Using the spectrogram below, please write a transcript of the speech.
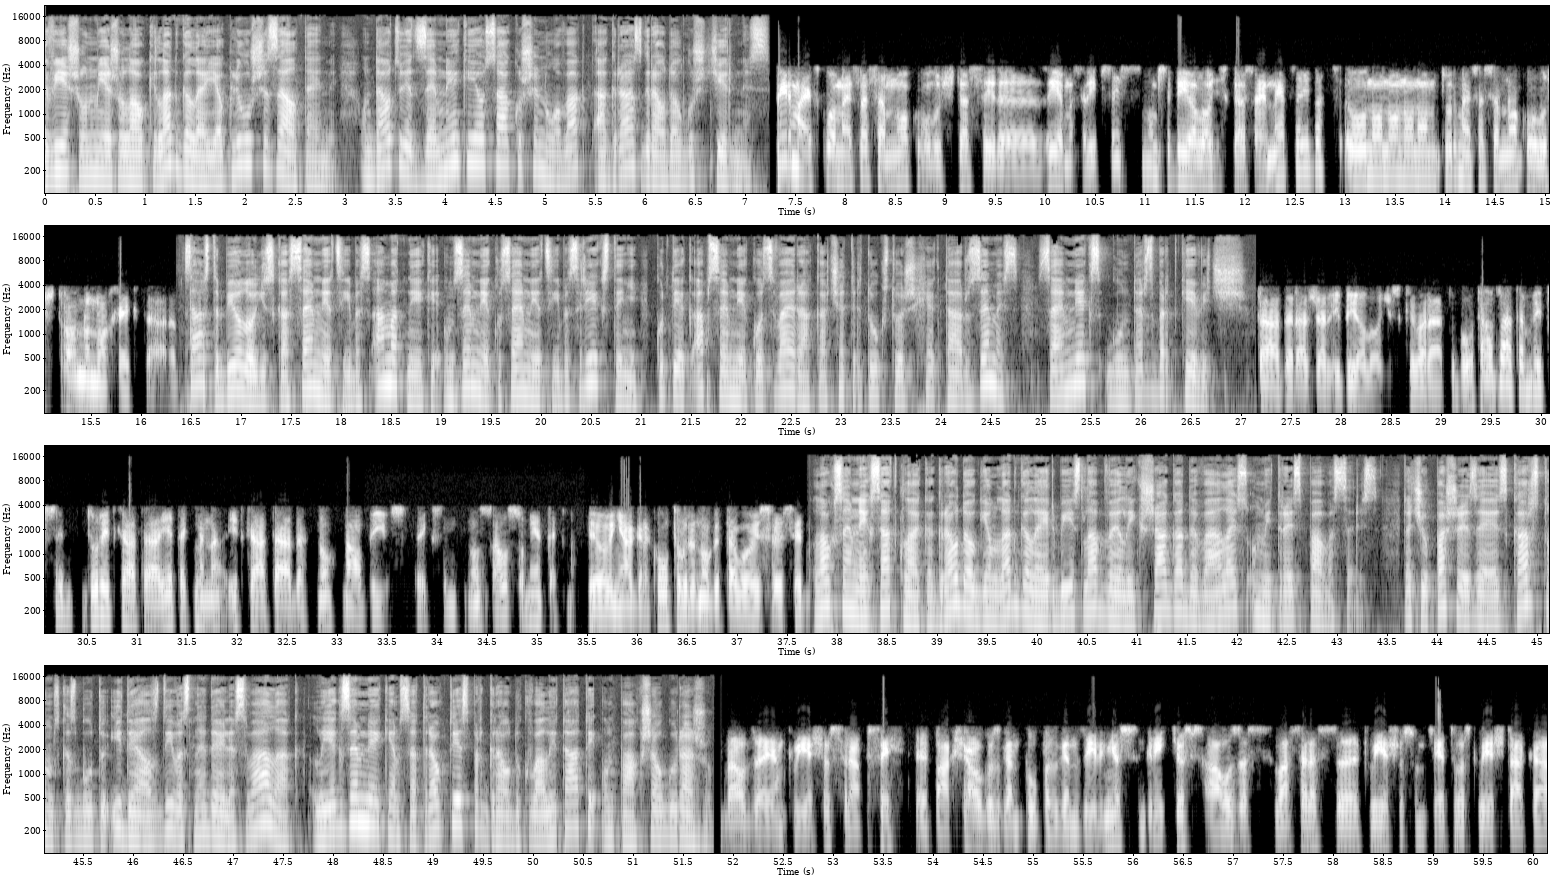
Kviešu un miežu lauki Latgalē jau kļuvuši zeltaini, un daudz vietas zemnieki jau sākuši novākt agrās graudaugu šķirnes. Pirmais, ko mēs esam nokūluši, tas ir uh, ziemas ripsis. Mums ir bioloģiskā saimniecība, un, un, un, un, un tur mēs esam nokūluši tonu no hektāra. Stāsta bioloģiskās saimniecības amatnieki un zemnieku saimniecības rieksteņi, kur tiek apsaimniekots vairāk kā 4000 hektāru zemes, saimnieks Gunters Bartkevičs. Tāda raža arī bioloģiski varētu būt audzēta tam ripsim. Tur it kā tā ietekme it kā tāda, nu, nav bijusi, teiksim, nu, sausuma ietekme, jo viņa agra kultūra nogatavojusies. Ir. Lauksaimnieks atklāja, ka graudaugiem Latgalē ir bijis labvēlīgs šā gada vēlais un mitrais pavasaris. Taču pašreizējais karstums, kas būtu ideāls divas nedēļas vēlāk, liek zemniekiem satraukties par graudu kvalitāti un pākšaugu ražu. Baudzējam kviešus, rapsi, e, pākšaugus, gan pupas, gan zirņus, griķus, auzas, vasaras e, kviešus un cietos kviešus, tā kā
